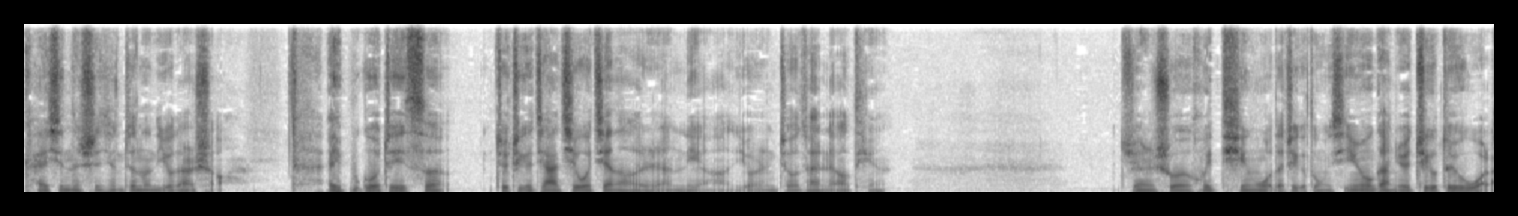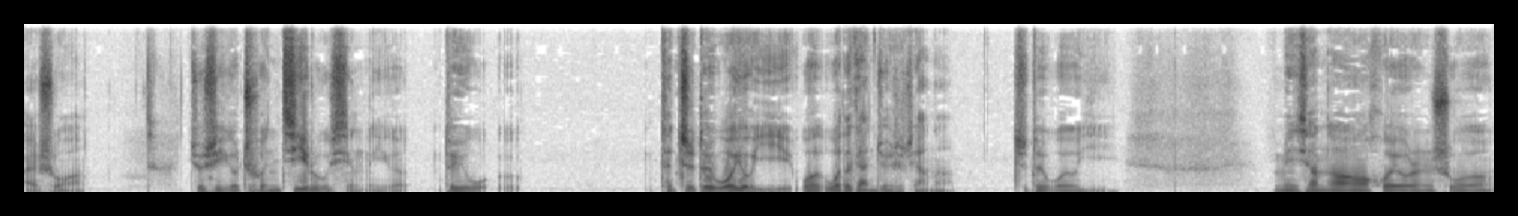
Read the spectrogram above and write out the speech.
开心的事情真的有点少。哎，不过这次。就这个假期，我见到的人里啊，有人就在聊天，居然说会听我的这个东西，因为我感觉这个对于我来说，就是一个纯记录性的一个，对于我，它只对我有意义。我我的感觉是这样的，只对我有意义。没想到会有人说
